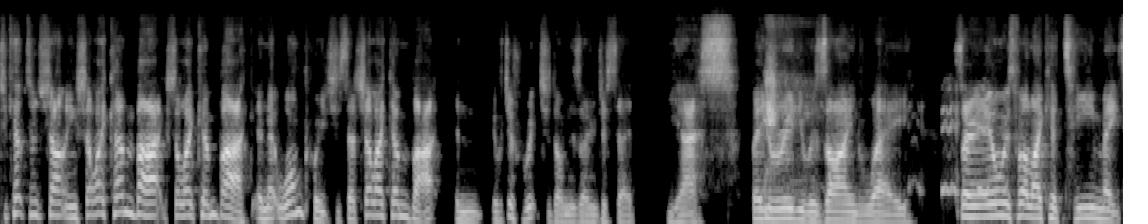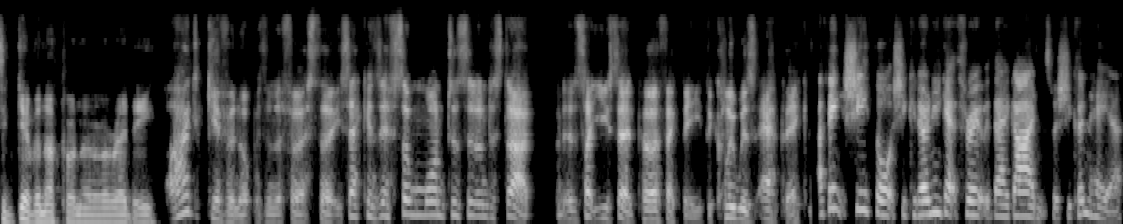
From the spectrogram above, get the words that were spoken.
She kept on shouting, Shall I come back? Shall I come back? And at one point she said, Shall I come back? And it was just Richard on his own, just said, Yes, but in a really resigned way. So it almost felt like her teammates had given up on her already. I'd given up within the first 30 seconds if someone doesn't understand. It's like you said perfectly. The clue was epic. I think she thought she could only get through it with their guidance, but she couldn't hear.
